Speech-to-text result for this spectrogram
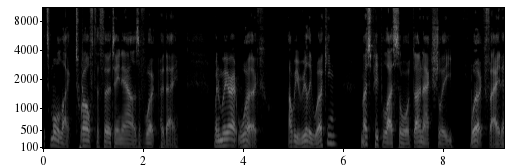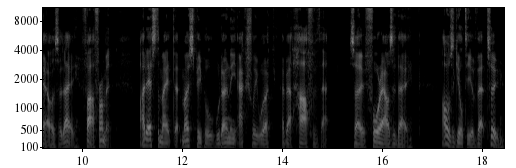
it's more like 12 to 13 hours of work per day. When we're at work, are we really working? Most people I saw don't actually work for 8 hours a day, far from it. I'd estimate that most people would only actually work about half of that, so 4 hours a day. I was guilty of that too.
